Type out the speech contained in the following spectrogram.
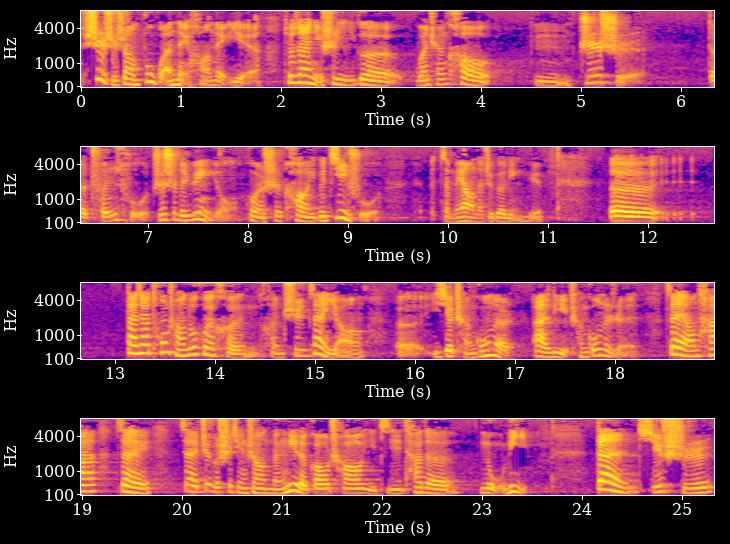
事实上，不管哪行哪业，就算你是一个完全靠嗯知识的存储、知识的运用，或者是靠一个技术怎么样的这个领域，呃，大家通常都会很很去赞扬呃一些成功的案例、成功的人。赞扬他在在这个事情上能力的高超以及他的努力，但其实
